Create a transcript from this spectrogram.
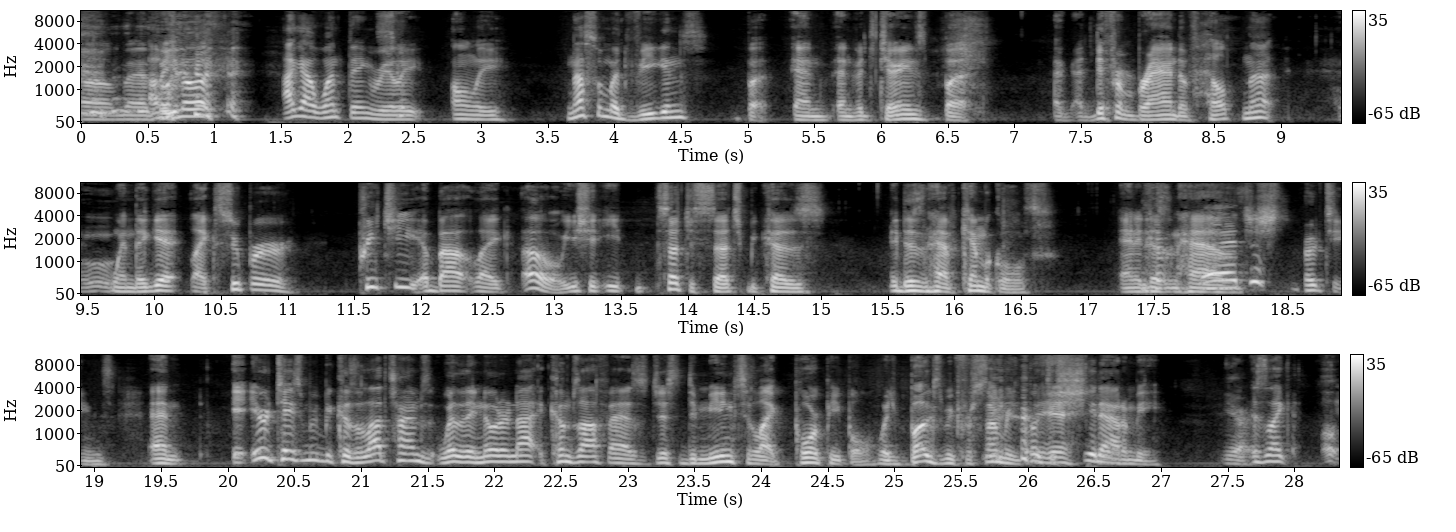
Oh man, but oh. you know what? I got one thing really only, not so much vegans, but and and vegetarians, but a, a different brand of health nut. Ooh. When they get like super preachy about like, oh, you should eat such and such because it doesn't have chemicals and it doesn't Uh, have just proteins. And it irritates me because a lot of times, whether they know it or not, it comes off as just demeaning to like poor people, which bugs me for some reason. Bugs Yeah. the shit out of me. yeah. It's like, oh,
